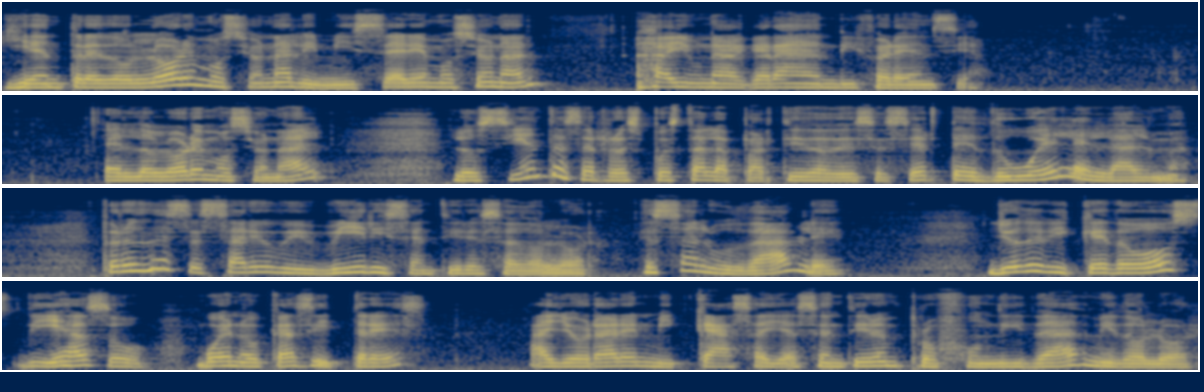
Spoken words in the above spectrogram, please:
Y entre dolor emocional y miseria emocional hay una gran diferencia. El dolor emocional lo sientes en respuesta a la partida de ese ser, te duele el alma, pero es necesario vivir y sentir ese dolor. Es saludable. Yo dediqué dos días o, bueno, casi tres, a llorar en mi casa y a sentir en profundidad mi dolor.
